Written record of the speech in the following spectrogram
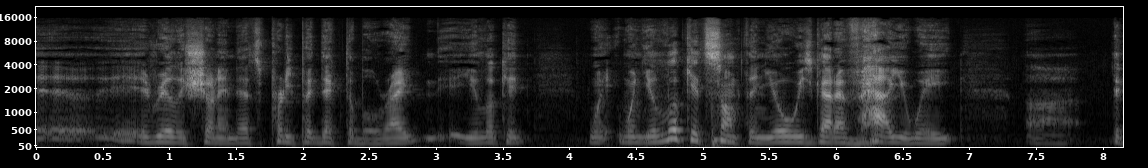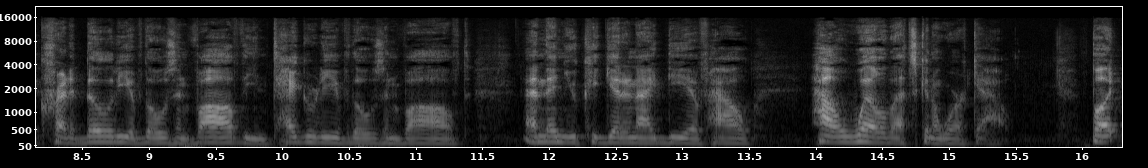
uh, it really shouldn't. That's pretty predictable, right? You look at when when you look at something, you always got to evaluate uh, the credibility of those involved, the integrity of those involved, and then you could get an idea of how how well that's going to work out. But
